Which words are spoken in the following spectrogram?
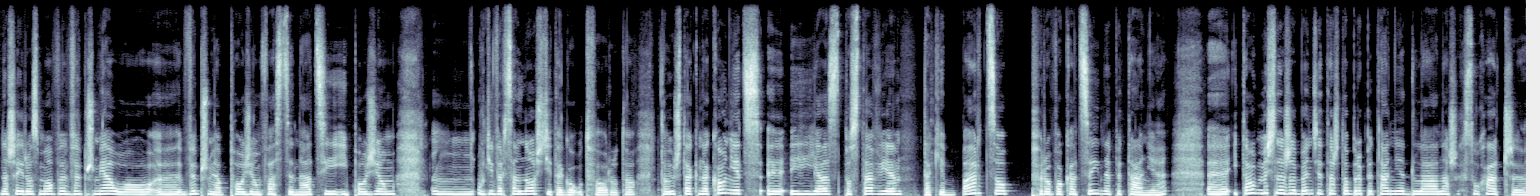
naszej rozmowy wybrzmiało, e, wybrzmiał poziom fascynacji i poziom um, uniwersalności tego utworu. To, to już tak na koniec e, ja postawię takie bardzo prowokacyjne pytanie e, i to myślę, że będzie też dobre pytanie dla naszych słuchaczy,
